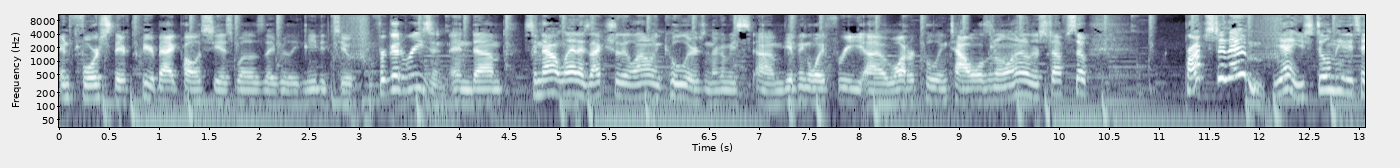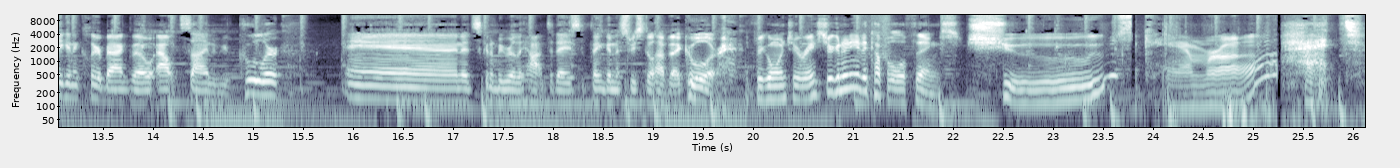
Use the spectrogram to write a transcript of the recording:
enforced their clear bag policy as well as they really needed to, for good reason. And um, so now Atlanta is actually allowing coolers, and they're going to be um, giving away free uh, water cooling towels and all that other stuff. So props to them. Yeah, you still need to take in a clear bag though outside of your cooler. And it's gonna be really hot today, so thank goodness we still have that cooler. if you're going to a race, you're gonna need a couple of things. Shoes, camera, hat,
